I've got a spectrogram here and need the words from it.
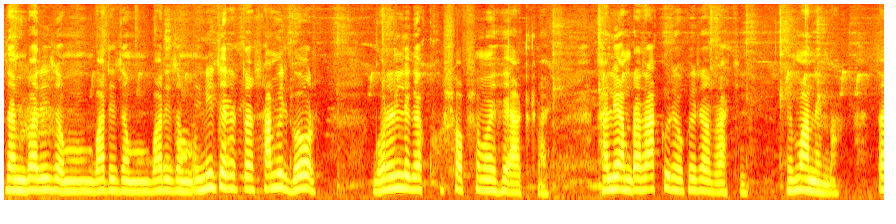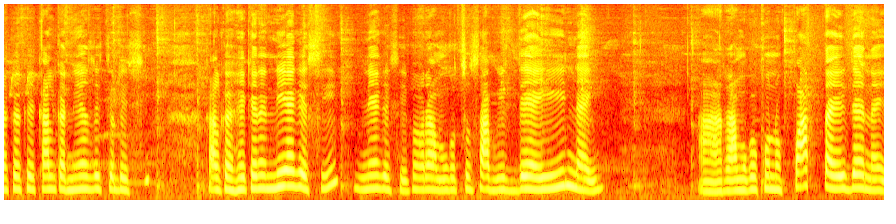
যে আমি বাড়ি যাম বাড়ি যাম বাড়ি যাম নিজের একটা স্বামীর ঘর, ঘরের লেগে সবসময় হে আটকায়। খালি আমরা রাগ করে করে রাখি, হে মানে না। তাকে কালকে নিয়ে যেতে লেছি কালকে সেখানে নিয়ে গেছি নিয়ে গেছি পর আমাকে তো চাবি দেয়ই নাই। আর আমাকে কোনো পাত্তাই দেয় নাই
